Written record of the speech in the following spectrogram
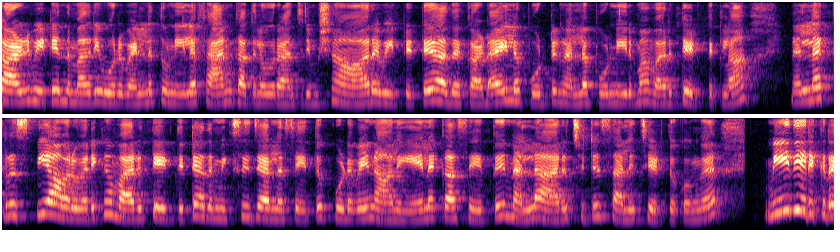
கழுவிட்டு இந்த மாதிரி ஒரு வெள்ளை துணியில் ஃபேன் காத்தில் ஒரு அஞ்சு நிமிஷம் ஆற விட்டுட்டு அதை கடாயில் போட்டு நல்லா பொன்னீரமாக வறுத்து எடுத்துக்கலாம். நல்லா கிறிஸ்பியாக ஆகிற வரைக்கும் வறுத்து எடுத்துட்டு அதை மிக்ஸி ஜாரில் சேர்த்து கூடவே நாலு ஏலக்காய் சேர்த்து நல்லா அரைச்சிட்டு சலிச்சு எடுத்துக்கோங்க. மீதி இருக்கிற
